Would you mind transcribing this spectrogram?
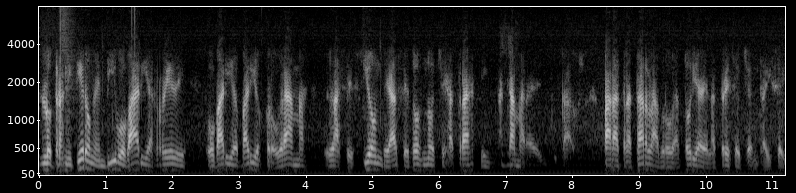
lo transmitieron en vivo varias redes o varios, varios programas, la sesión de hace dos noches atrás en la Cámara de Diputados para tratar la abrogatoria de la 1386.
